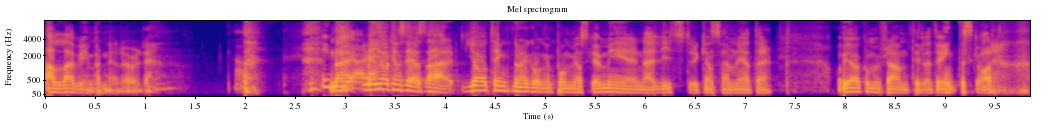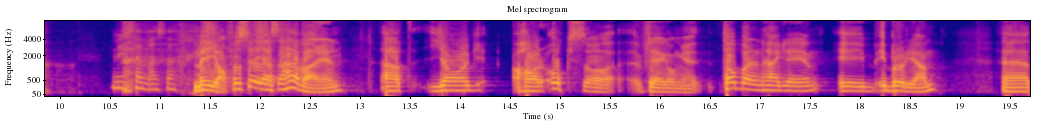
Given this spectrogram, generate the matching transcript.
Alla blir imponerade över det. Inte Nej, då. men jag kan säga så här. Jag har tänkt några gånger på om jag ska vara med i den där elitstyrkans hemligheter. Och jag kommer fram till att jag inte ska vara det. Men samma så. Men jag får säga så här Vargen. Att jag har också flera gånger, ta bara den här grejen i, i början. Eh,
